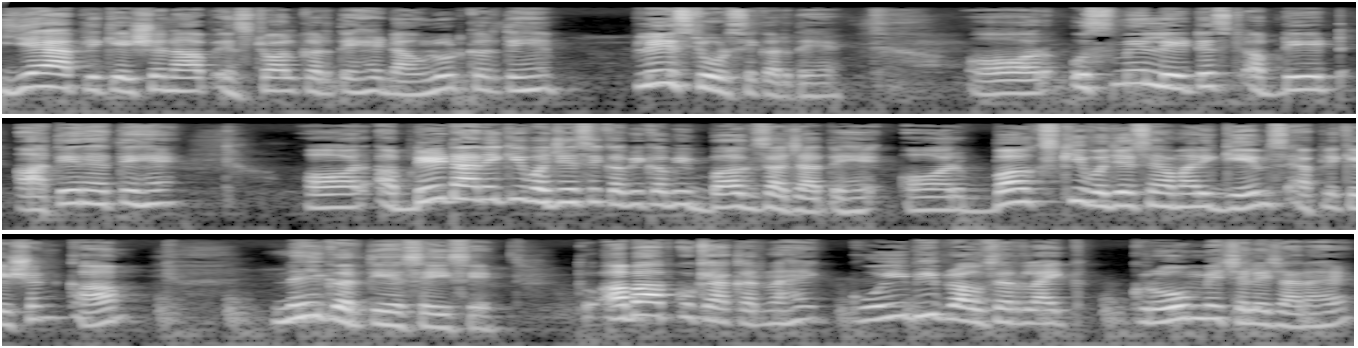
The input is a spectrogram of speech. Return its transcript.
या एप्लीकेशन आप इंस्टॉल करते हैं डाउनलोड करते हैं प्ले स्टोर से करते हैं, और उसमें लेटेस्ट अपडेट आते रहते हैं। और अपडेट आने की वजह से कभी कभी बग्स आ जाते हैं और बग्स की वजह से हमारी गेम्स एप्लीकेशन काम नहीं करती है सही से। तो अब आपको क्या करना है, कोई भी ब्राउज़र लाइक क्रोम में चले जाना है,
